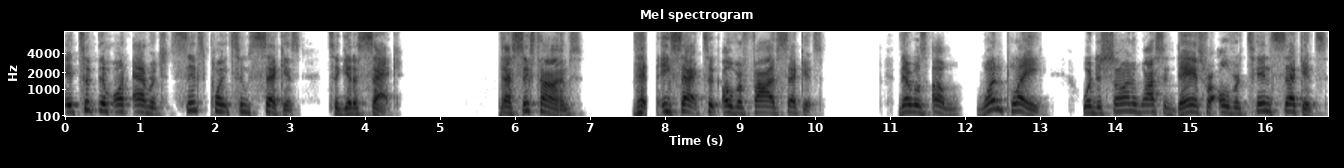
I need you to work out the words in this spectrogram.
it took them on average 6.2 seconds to get a sack. That's six times that each sack took over five seconds. There was a one play where Deshaun Watson danced for over 10 seconds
